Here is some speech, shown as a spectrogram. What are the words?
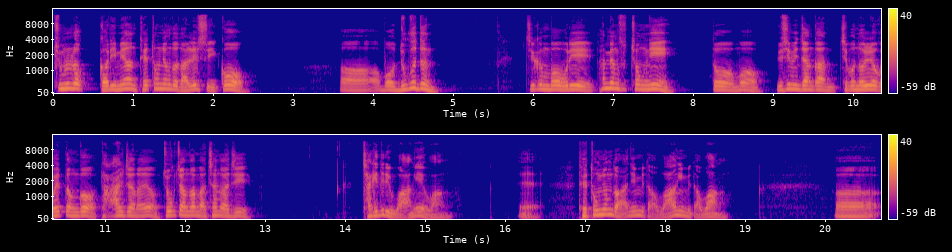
주물럭거리면 대통령도 날릴 수 있고 어 뭐 누구든 지금 뭐 우리 한명수 총리 또 뭐 유시민 장관 집어넣으려고 했던 거 다 알잖아요. 조국 장관 마찬가지. 자기들이 왕이에요, 왕. 예. 대통령도 아닙니다. 왕입니다, 왕. 어,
